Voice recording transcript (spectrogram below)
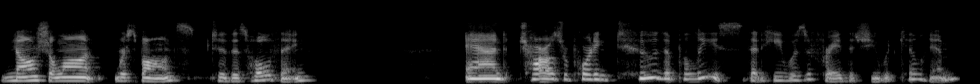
nonchalant response to this whole thing, and Charles reporting to the police that he was afraid that she would kill him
